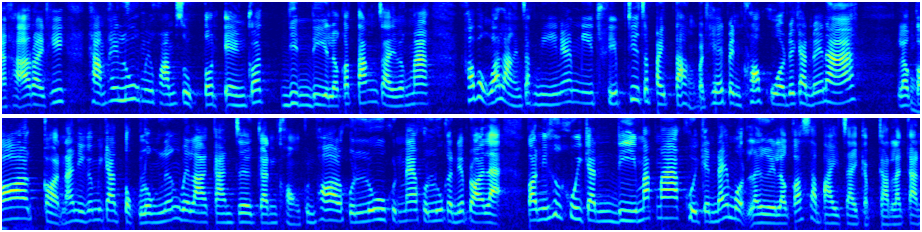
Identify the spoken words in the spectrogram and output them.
นะคะ อะไรที่ทำให้ลูกมีความสุขตนเองก็ยินดีแล้วก็ตั้งใจมากๆ เขาบอกว่าหลังจากนี้เนี่ยมีทริปที่จะไปต่างประเทศเป็นครอบครัวด้วยกันด้วยนะ แล้วก็ก่อนหน้านี้ก็มีการตกลงเรื่องเวลาการเจอกันของคุณพ่อและคุณลูกคุณแม่คุณลูกกันเรียบร้อยแหละ ตอนนี้คือคุยกันดีมากๆ คุยกันได้หมดเลย แล้วก็สบายใจกับกันและกัน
